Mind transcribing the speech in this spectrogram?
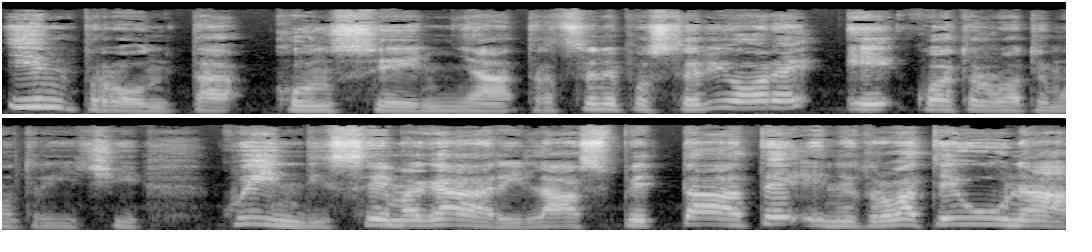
in pronta consegna, trazione posteriore e quattro ruote motrici. Quindi se magari la aspettate e ne trovate una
